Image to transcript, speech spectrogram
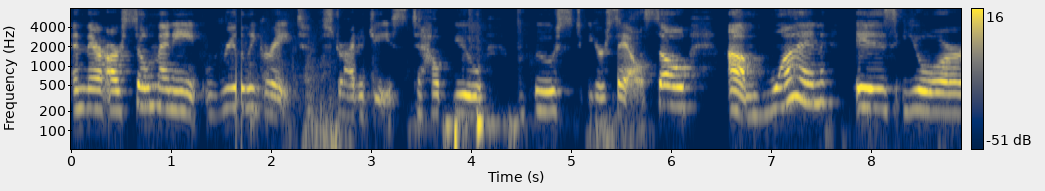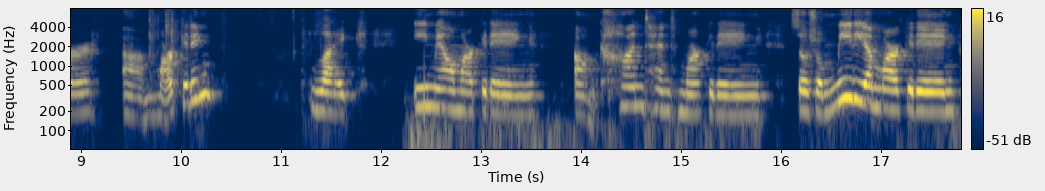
And there are so many really great strategies to help you boost your sales. So um, one is your um, marketing, like email marketing, um, content marketing, social media marketing,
